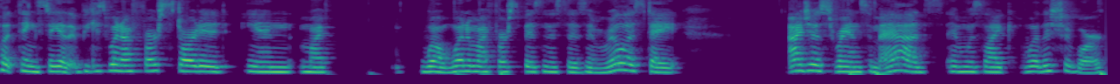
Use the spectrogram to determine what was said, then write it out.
put things together because when I first started in my, well, one of my first businesses in real estate, I just ran some ads and was like, well, this should work.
